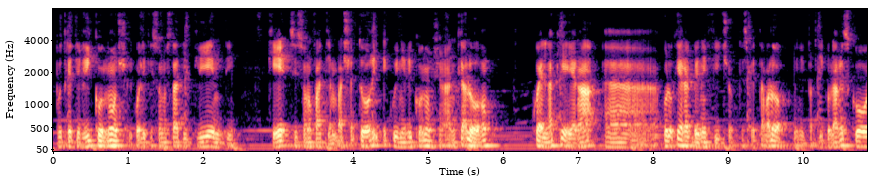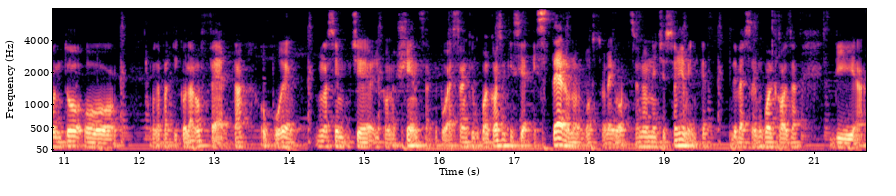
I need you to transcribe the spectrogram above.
potrete riconoscere quelli che sono stati i clienti che si sono fatti ambasciatori e quindi riconoscere anche a loro che era, eh, quello che era il beneficio che aspettava loro, quindi particolare sconto o una particolare offerta oppure una semplice riconoscenza che può essere anche qualcosa che sia esterno al vostro negozio, non necessariamente deve essere qualcosa di, uh,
